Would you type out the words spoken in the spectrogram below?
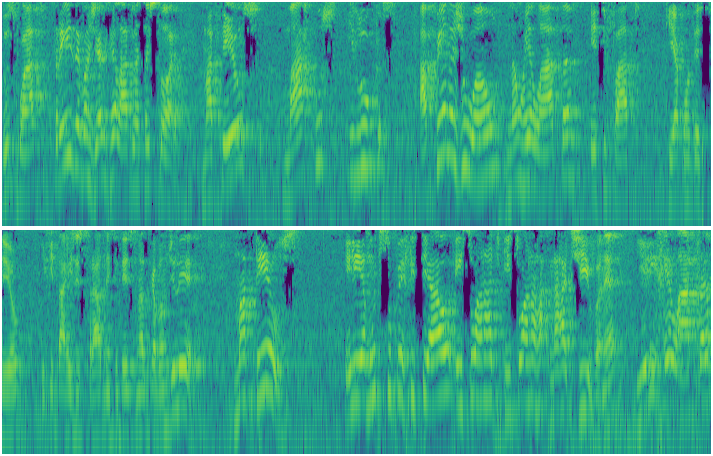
Dos quatro, três evangelhos relatam essa história: Mateus, Marcos e Lucas. Apenas João não relata esse fato que aconteceu e que está registrado nesse texto que nós acabamos de ler. Mateus, ele é muito superficial em sua, narrativa, né? E ele relata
